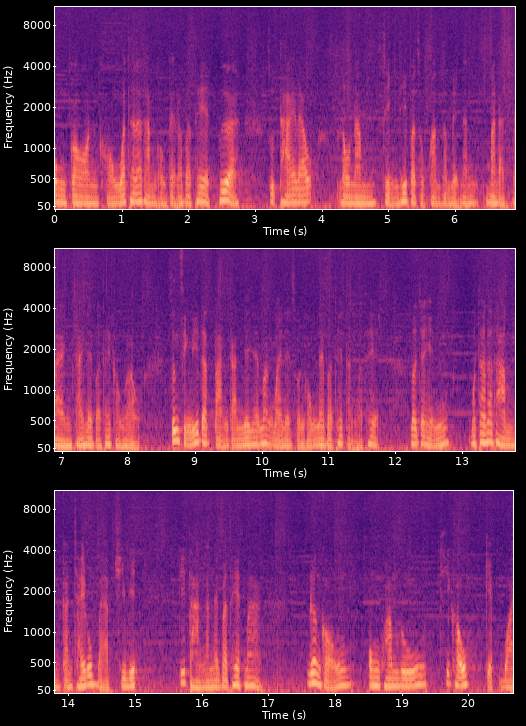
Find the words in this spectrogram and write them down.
องค์กรของวัฒนธรรมของแต่ละประเทศ เพื่อสุดท้ายแล้วเรานำสิ่งที่ประสบความสำเร็จนั้น มาดัดแปลงใช้ในประเทศของเรา ซึ่งสิ่งที่จะต่างกันเยอะแยะมากมายในส่วนของในประเทศต่างประเทศ เราจะเห็นวัฒนธรรมการใช้รูปแบบชีวิตที่ต่างกันในประเทศมาก เรื่องขององค์ความรู้ที่เขาเก็บไว้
